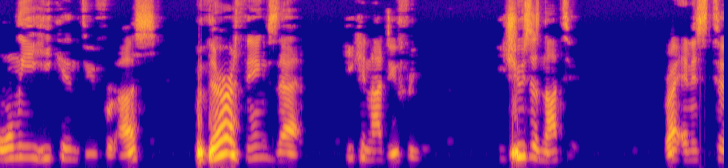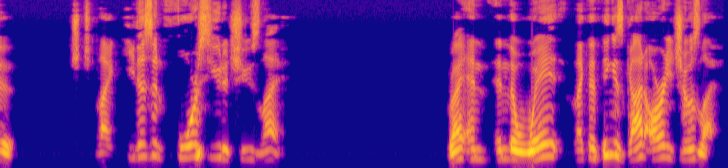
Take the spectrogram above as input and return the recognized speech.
only He can do for us, but there are things that He cannot do for you. He chooses not to. Right? And it's to, like, He doesn't force you to choose life. Right? And, and the way, like, the thing is, God already chose life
